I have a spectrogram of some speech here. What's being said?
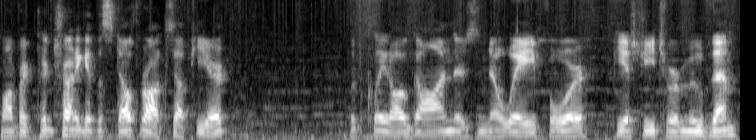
Swampert could try to get the Stealth Rocks up here. With Claydol gone, there's no way for PSG to remove them.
